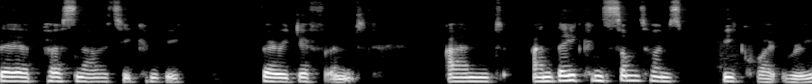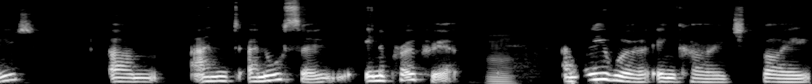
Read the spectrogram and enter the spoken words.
their personality can be very different and and they can sometimes be quite rude um, and and also inappropriate mm. And we were encouraged by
